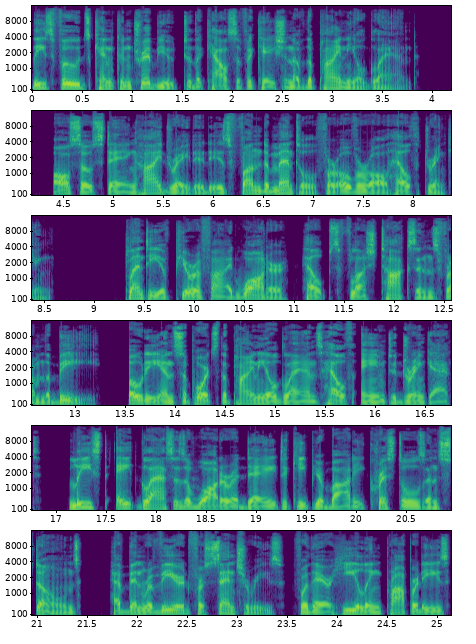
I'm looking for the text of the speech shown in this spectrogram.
These foods can contribute to the calcification of the pineal gland. Also, staying hydrated is fundamental for overall health drinking. Plenty of purified water helps flush toxins from the bee. ODI and supports the pineal gland's health aim to drink at least eight glasses of water a day to keep your body crystals and stones have been revered for centuries for their healing properties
